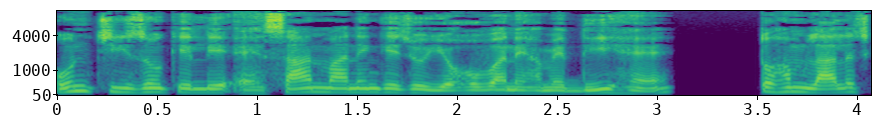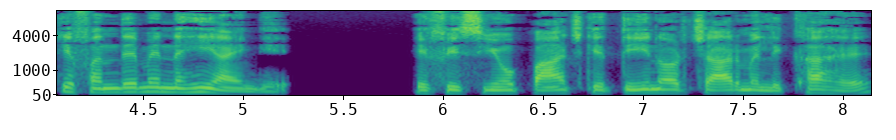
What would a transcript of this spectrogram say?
उन चीज़ों के लिए एहसान मानेंगे जो यहोवा ने हमें दी हैं तो हम लालच के फंदे में नहीं आएँगे। इफिसियों पाँच के तीन और चार में लिखा है,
